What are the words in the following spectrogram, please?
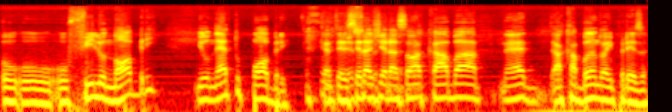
o, o filho nobre e o neto pobre. Que a terceira geração acaba né, acabando a empresa.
